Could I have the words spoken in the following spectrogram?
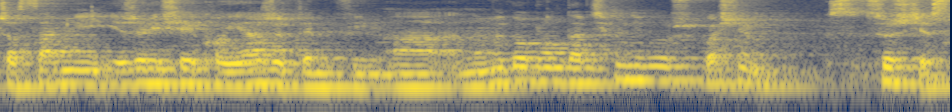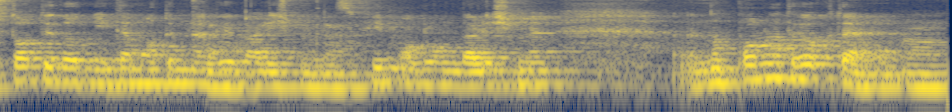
czasami, jeżeli się kojarzy ten film, a no my go oglądaliśmy, nie było już właśnie, słyszycie, 100 tygodni temu o tym Tak, nagrywaliśmy, tak. więc film oglądaliśmy no ponad rok temu, Mm.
